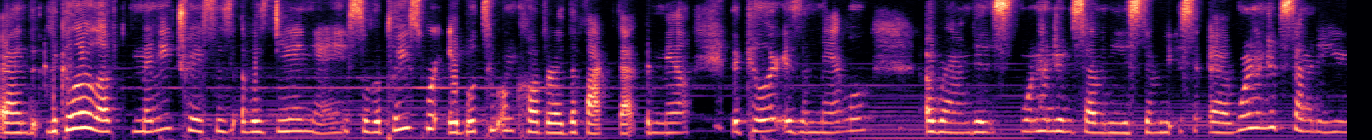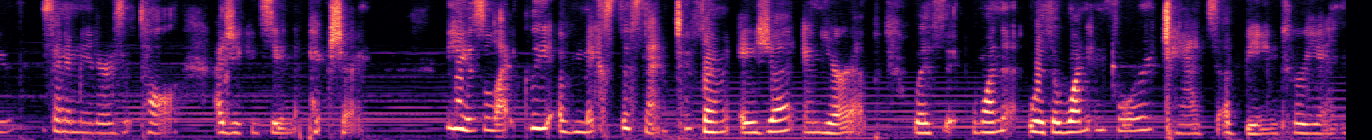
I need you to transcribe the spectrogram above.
and the killer left many traces of his DNA, so the police were able to uncover the fact that the male, the killer is a male around his 170, 70, uh, 170 centimeters tall, as you can see in the picture. He is likely of mixed descent from Asia and Europe, with one with a one in four chance of being Korean.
